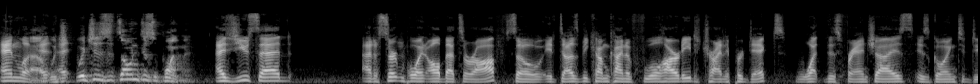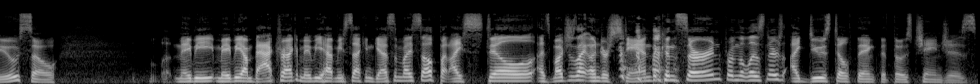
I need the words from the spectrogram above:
And look, uh, which which is its own disappointment. as you said, at a certain point, all bets are off. So it does become kind of foolhardy to try to predict what this franchise is going to do. So maybe maybe I'm backtracking. Maybe you have me second guessing myself. But I still, as much as I understand the concern from the listeners, I do still think that those changes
